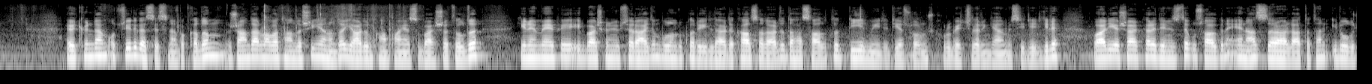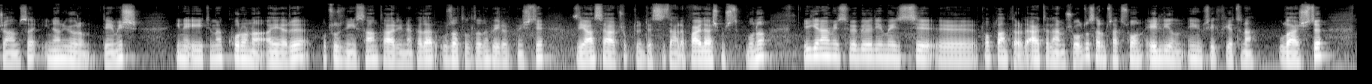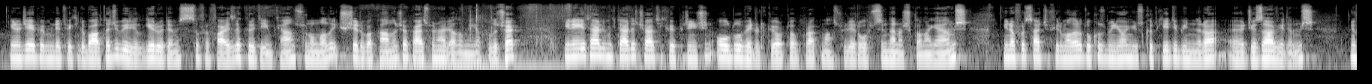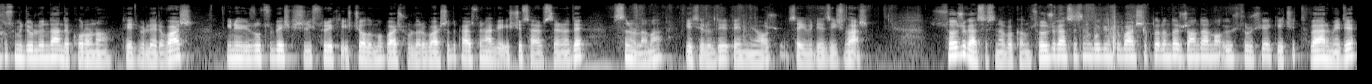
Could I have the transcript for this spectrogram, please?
Evet gündem 37 gazetesine bakalım. Jandarma vatandaşı yanında yardım kampanyası başlatıldı. Yine MHP İl Başkanı Yüksel Aydın bulundukları illerde kalsalardı daha sağlıklı değil miydi diye sormuş gurbetçilerin gelmesiyle ilgili. Vali Yaşar Karadeniz'de bu salgını en az zararlı atlatan il olacağımıza inanıyorum demiş. Yine eğitime korona ayarı 30 Nisan tarihine kadar uzatıldığını belirtmişti. Ziya Selçuk dün de sizlerle paylaşmıştık bunu. İl Genel Meclisi ve Belediye Meclisi e, toplantıları da ertelenmiş oldu. Sarımsak son 50 yılın en yüksek fiyatına ulaştı. Yine CHP Milletvekili Baltacı bir yıl geri ödemesi sıfır faizle kredi imkanı sunulmalı. İçişleri Bakanlığı'nca personel alımı yapılacak. Yine yeterli miktarda çeltik ve pirincin olduğu belirtiliyor. Toprak Mahsulleri Ofisi'nden açıklama gelmiş. Yine fırsatçı firmalara 9 milyon 147 bin lira e, ceza verilmiş. Nüfus Müdürlüğü'nden de korona tedbirleri var. Yine 135 kişilik sürekli işçi alımı başvuruları başladı. Personel ve işçi servislerine de sınırlama getirildi deniliyor sevgili izleyiciler. Sözcü gazetesine bakalım. Sözcü gazetesinin bugünkü başlıklarında jandarma uyuşturucuya geçit vermedi.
